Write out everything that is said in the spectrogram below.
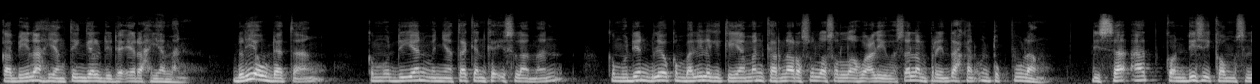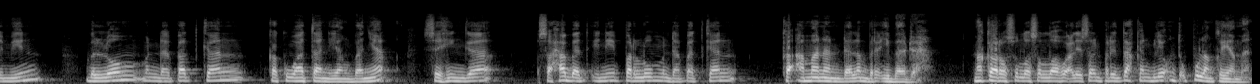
kabilah yang tinggal di daerah Yaman. Beliau datang kemudian menyatakan keislaman, kemudian beliau kembali lagi ke Yaman karena Rasulullah Shallallahu alaihi wasallam perintahkan untuk pulang di saat kondisi kaum muslimin belum mendapatkan kekuatan yang banyak sehingga sahabat ini perlu mendapatkan keamanan dalam beribadah. Maka Rasulullah SAW perintahkan beliau untuk pulang ke Yaman.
